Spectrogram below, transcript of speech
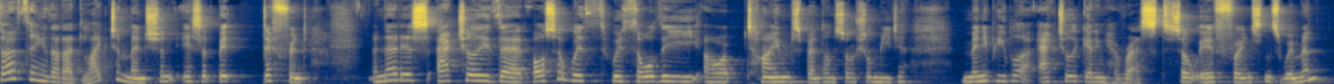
third thing that i'd like to mention is a bit different and that is actually that also with with all the our time spent on social media many people are actually getting harassed. So if for instance women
